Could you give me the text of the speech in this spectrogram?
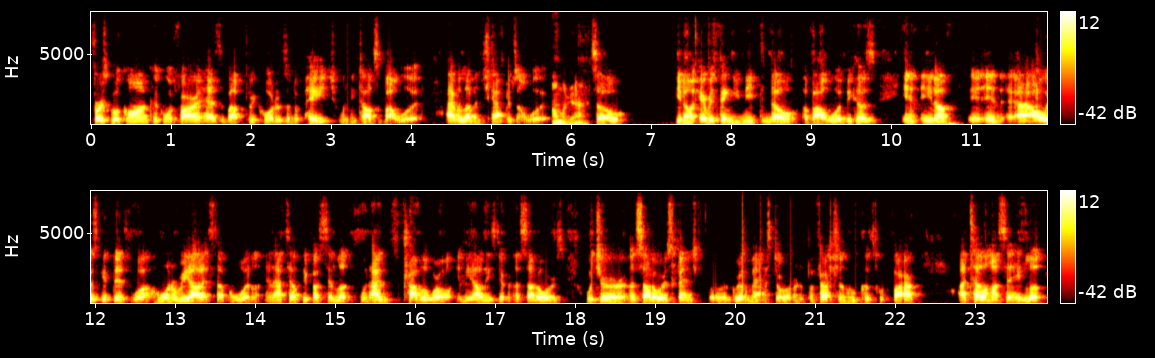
first book on cooking with fire has about three quarters of a page when he talks about wood. I have 11 chapters on wood. Oh my god! So, you know, everything you need to know about wood because, in you know, and I always get this. Well, who want to read all that stuff on wood? And I tell people, I said, look, when I travel the world and meet all these different asadores, which are asador is Spanish for a grill master or a professional who cooks with fire, I tell them, I say, hey, look,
